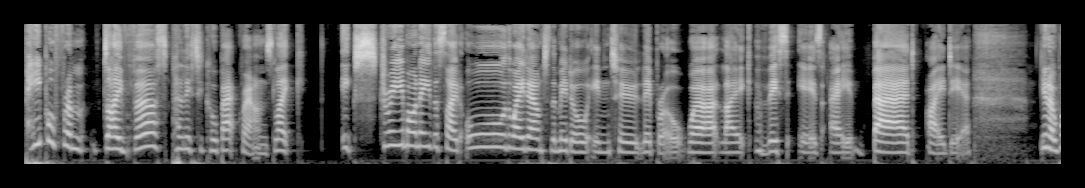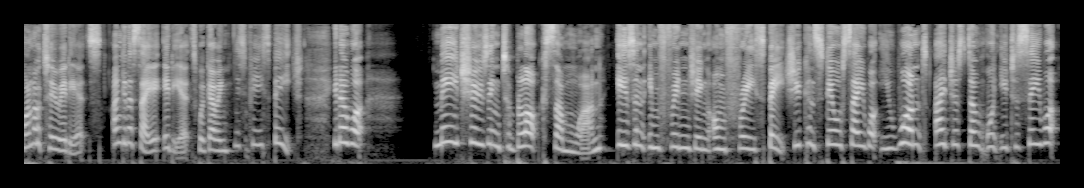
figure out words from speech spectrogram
people from diverse political backgrounds, like extreme on either side, all the way down to the middle into liberal, were like, this is a bad idea. You know, one or two idiots, I'm going to say it, idiots, were going, it's free speech. You know what? Me choosing to block someone isn't infringing on free speech. You can still say what you want. I just don't want you to see what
